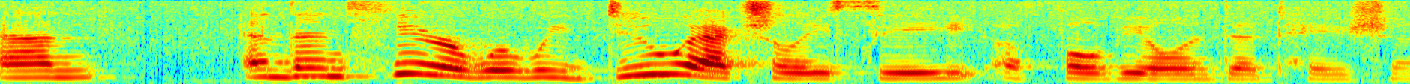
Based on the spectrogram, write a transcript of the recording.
And, and then here, where we do actually see a foveal indentation,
